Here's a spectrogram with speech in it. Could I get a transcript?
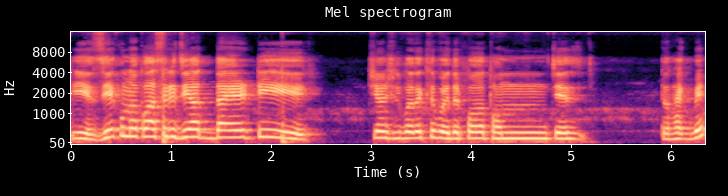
ই- যে কোনো ক্লাসের যে অধ্যায়েরটি সৃজনশীলগুলো দেখতে ওদের প্রথম যে থাকবে।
